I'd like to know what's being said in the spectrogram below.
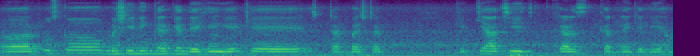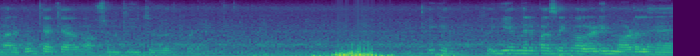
और उसको मशीनिंग करके देखेंगे कि स्टेप बाय स्टेप कि क्या चीज़ कर, करने के लिए हमारे को क्या क्या ऑप्शन की ज़रूरत पड़ेगी ठीक है? तो ये मेरे पास एक ऑलरेडी मॉडल है,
